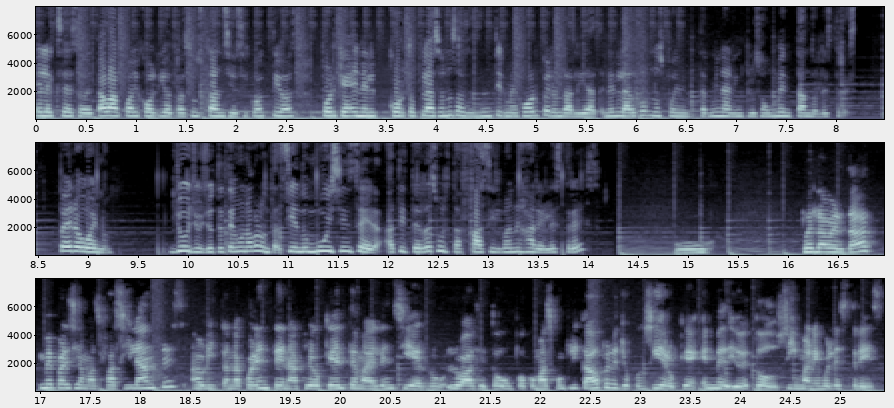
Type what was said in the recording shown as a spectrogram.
el exceso de tabaco, alcohol y otras sustancias psicoactivas, porque en el corto plazo nos hacen sentir mejor, pero en realidad en el largo nos pueden terminar incluso aumentando el estrés. Pero bueno, Yuyu, yo te tengo una pregunta. Siendo muy sincera, ¿a ti te resulta fácil manejar el estrés? Uh, pues la verdad me parecía más fácil antes, ahorita en la cuarentena creo que el tema del encierro lo hace todo un poco más complicado, pero yo considero que en medio de todo sí manejo el estrés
